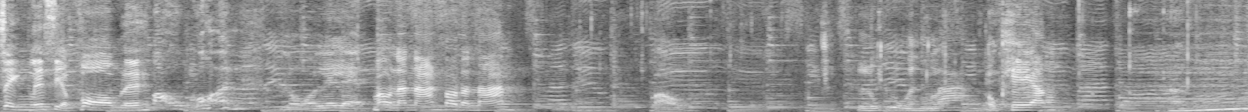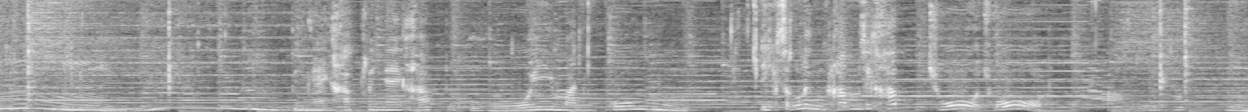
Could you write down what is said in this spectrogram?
เซ็งเลยเสียฟอร์มเลย เป่าก่อนร้อนเลยแหละ เป่านานๆเป่านานเป่า ลุกลงมาข้างล่างๆ โอเคยังอืมเป็นไงครับ เป็นไงครับ โอ้ยมันกุ้ง อีกสักหนึ่งคำสิครับ โชว์โชว์เป่าด้วยครับอืม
